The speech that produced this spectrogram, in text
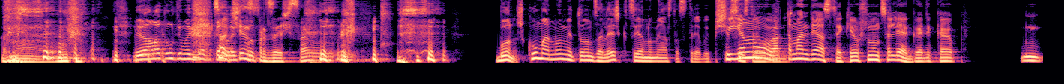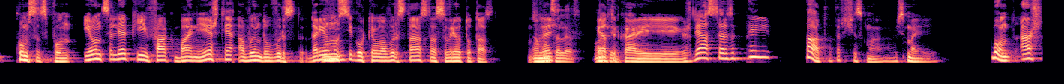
Eu am luat ultimul exemplu care Sau l-ai spus. 15, sau... Bun, și cum anume tu înțelegi că ție anume asta îți trebuie? Și Păi ți eu trebuie nu, banii? ataman de asta, că eu și nu înțeleg. Adică, m, cum să-ți spun, eu înțeleg că ei fac banii ăștia având o vârstă, dar eu nu sunt sigur că eu la vârsta asta să vreau tot asta. Am Înțelegi? înțeles. Iată Ok. care își dea asta, zic, păi, gata, dar ce să mă, ce să mai... Bun, aș,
